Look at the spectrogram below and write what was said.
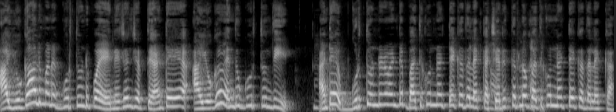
ఆ యుగాలు మనకు గుర్తుండిపోయాయి నిజం చెప్తే. అంటే ఆ యుగం ఎందుకు గుర్తుంది? అంటే గుర్తుండడం అంటే బతికున్నట్టే కదా లెక్క. చరిత్రలో బతికున్నట్టే కదా లెక్క.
